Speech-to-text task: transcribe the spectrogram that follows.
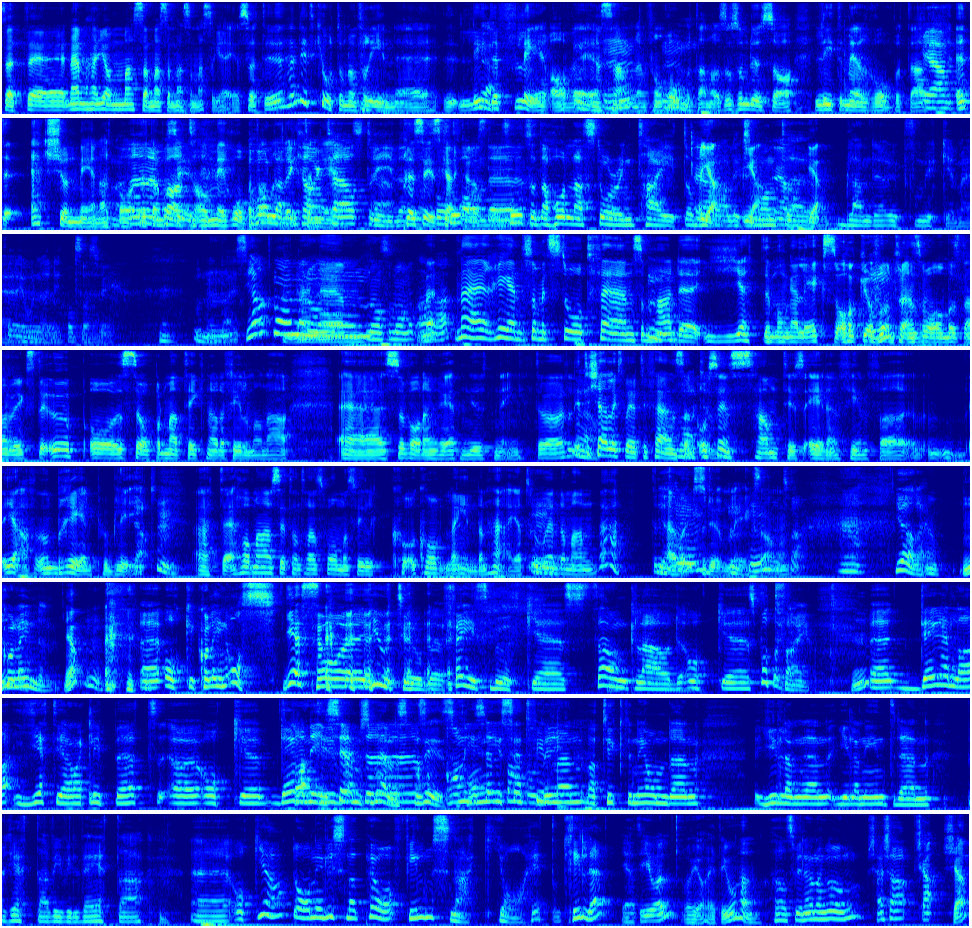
Så att, eh, nej men han gör massa, massa, massa, massa grejer. Så att det är lite coolt om de får in eh, lite Ja. fler av eh, ensemblen från robotarna. Och så som du sa, lite mer robotar. Ja. Inte action menat bara, Nej, nej, utan bara att precis. ha med robotarna Hålla det lite mer. karaktärsdrivet. Precis, och fortfarande- karaktärsdrivet. Fortsätta hålla storyn tight och bra Ja, liksom. ja, och inte ja. blanda upp för mycket med Det onödigt. hoppas vi. Onödigt. Ja, nej, men, Men, då, ehm, någon som har något Men, annat? nej, rent som ett stort fan som hade jättemånga leksaker från Transformers när han växte upp och så på de här tecknade filmerna. Eh, så var det en ren njutning. Det var lite Ja. kärleksbrev till fansen Verkligen. och sen samtidigt är det en film för, ja, för en bred publik. Ja. Att eh, har man sett en Transformers-film, ko- kolla in den här. Jag tror ändå man, ja, den här var inte så dum liksom. Mm, gör det. Kolla in den. Ja, Eh, och kolla in oss. yes! På eh, YouTube, Facebook, eh, Soundcloud och Spotify. Mm. Dela jättegärna klippet och dela Har ni till sett, vem som helst. Precis. har ni sett sett Bumblebee? filmen? Vad tyckte ni om den? Gillar ni den? Gillar ni inte den? Berätta, vi vill veta. Eh, och ja, då har ni lyssnat på Filmsnack. Jag heter Krille. Jag heter Joel. Och jag heter Johan. Hörs vi en annan gång. Tja tja! Tja! Tja!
